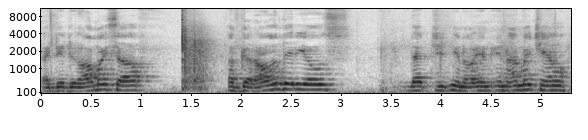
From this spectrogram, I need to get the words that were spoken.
I did it all myself. I've got all the videos that you know and, and on my channel.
